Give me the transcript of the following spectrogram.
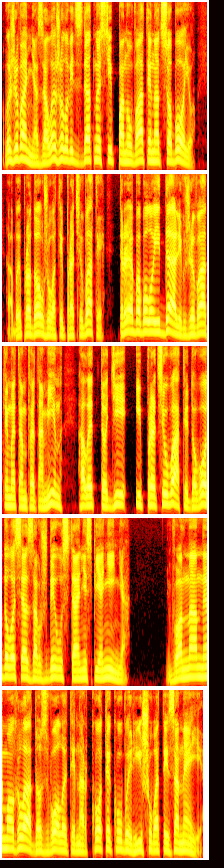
Виживання залежало від здатності панувати над собою. Аби продовжувати працювати, треба було і далі вживати метамфетамін, але тоді і працювати доводилося завжди у стані сп'яніння. Вона не могла дозволити наркотику вирішувати за неї.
